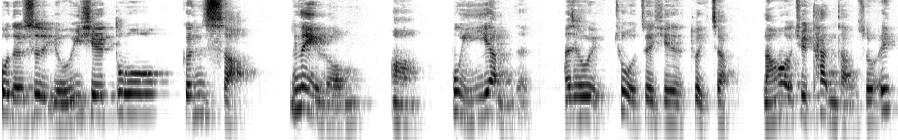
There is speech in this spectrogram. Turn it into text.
或者是有一些多跟少内容啊不一样的，他就会做这些的对照，然后去探讨说，哎，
